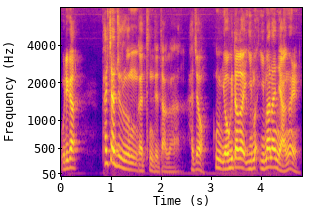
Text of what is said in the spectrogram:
우리가 팔자주름 같은 데다가 하죠. 그럼 여기다가 이마, 이만한 양을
